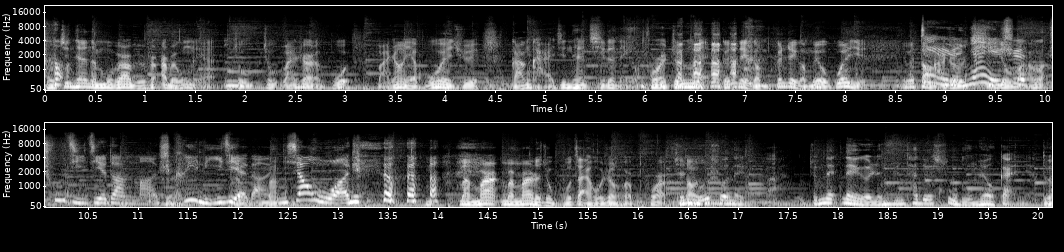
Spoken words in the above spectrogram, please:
就是今天的目标，比如说二百公里，嗯就就完事儿了，不晚上也不会去感慨今天骑的哪个坡真累，跟这个 跟这个没有关系，因为这个到哪儿就是人家也骑就是完了。初级阶段嘛，是可以理解的你像我这，慢慢慢慢的就不在乎任何坡了。到陈如说那种吧，就那那个人群，他对速度没有概念，对，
